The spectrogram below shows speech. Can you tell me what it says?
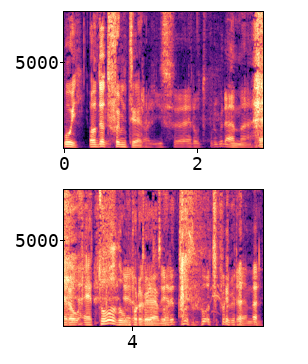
Ui, onde eu te fui meter? Olha, isso era outro programa. Era, é todo um era programa. Todo, era todo outro programa.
